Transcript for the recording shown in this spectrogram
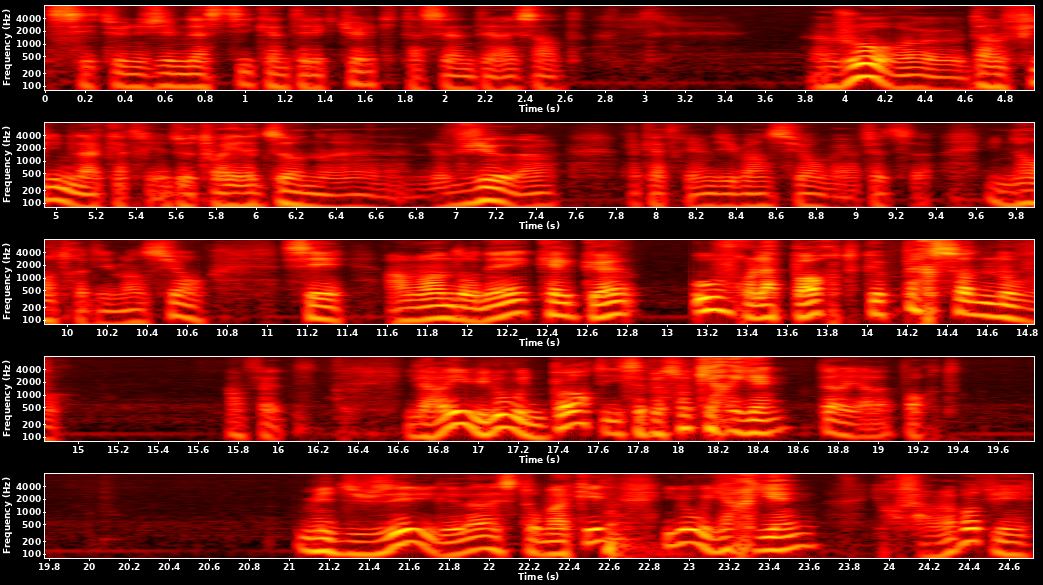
C'est une gymnastique intellectuelle qui est assez intéressante. Un jour, euh, dans le film de la Twilight Zone, hein, le vieux, hein, la quatrième dimension, en fait, une autre dimension, c'est à un moment donné, quelqu'un ouvre la porte que personne n'ouvre. En fait, il arrive, il ouvre une porte, il s'aperçoit qu'il n'y a rien derrière la porte. Médusé, il est là, estomaqué, il ouvre, il n'y a rien. Il referme la porte, il,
